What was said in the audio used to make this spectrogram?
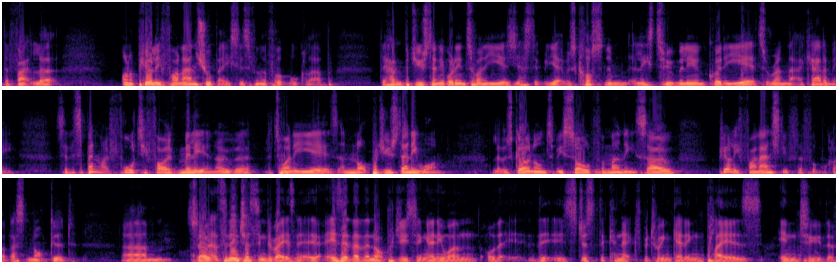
the fact that on a purely financial basis from the football club, they hadn't produced anybody in 20 years, yet it, it was costing them at least 2 million quid a year to run that academy. So they spent like 45 million over the 20 years and not produced anyone that was going on to be sold for money. So purely financially for the football club, that's not good. Um, So that's an interesting debate, isn't it? Is it that they're not producing anyone, or that it's just the connect between getting players into the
